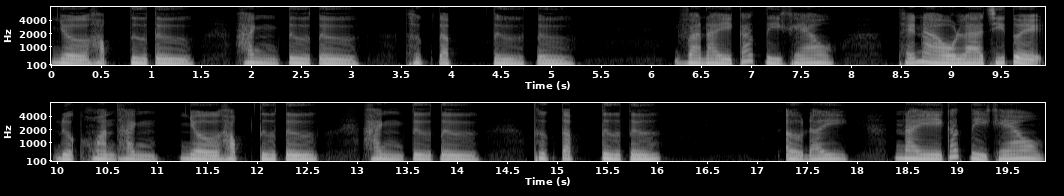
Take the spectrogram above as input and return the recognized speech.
nhờ học từ từ, hành từ từ, thực tập từ từ. Và này các tỷ kheo, thế nào là trí tuệ được hoàn thành nhờ học từ từ, hành từ từ, thực tập từ từ? Ở đây, này các tỷ kheo,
